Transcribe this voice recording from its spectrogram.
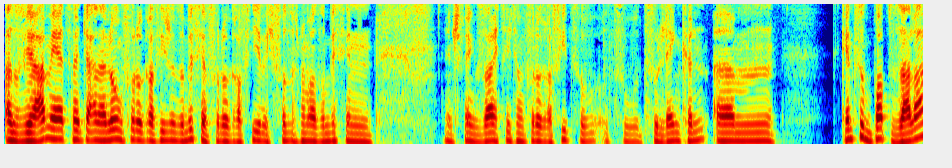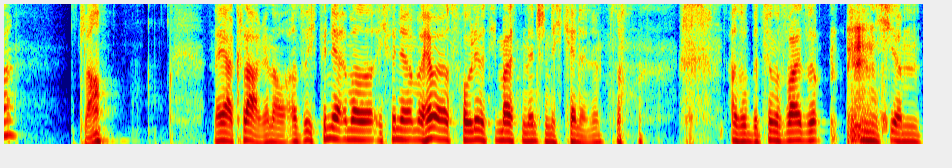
also wir haben ja jetzt mit der analogen Fotografie schon so ein bisschen Fotografie, aber ich versuche nochmal so ein bisschen den Schwenk seicht Richtung Fotografie zu, zu, zu lenken. Ähm, kennst du Bob Salla? Klar. Naja, klar, genau. Also ich bin ja immer, ich bin ja immer, ich immer das Problem, dass die meisten Menschen nicht kenne. Ne? So. Also beziehungsweise ich ähm,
